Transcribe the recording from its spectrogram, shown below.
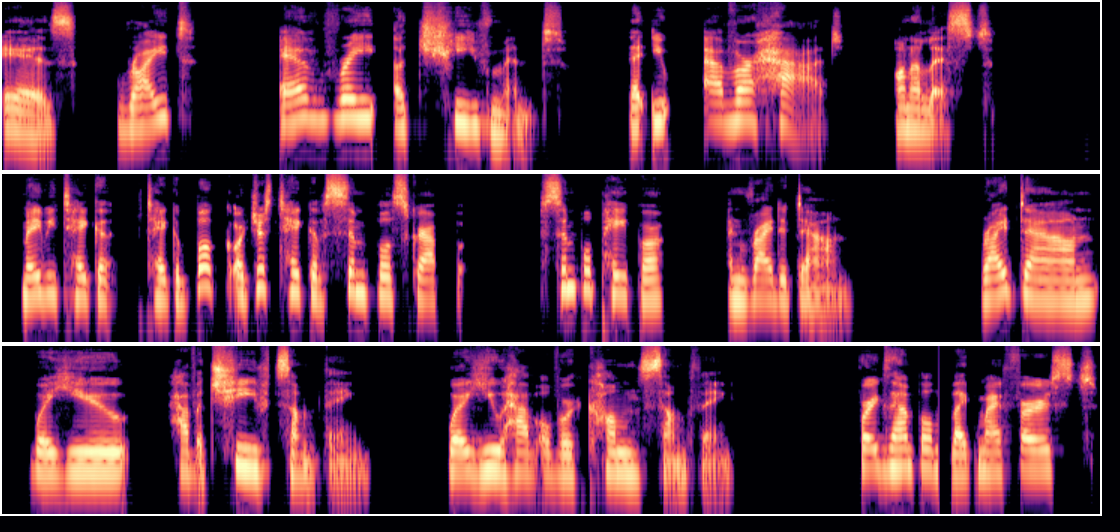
is write every achievement that you ever had on a list. Maybe take a take a book or just take a simple scrap simple paper and write it down. Write down where you have achieved something, where you have overcome something. For example, like my first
